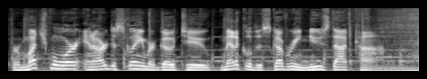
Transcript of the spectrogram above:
For much more and our disclaimer, go to medicaldiscoverynews.com.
